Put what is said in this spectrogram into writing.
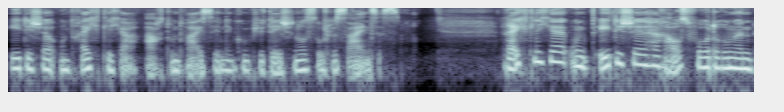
ethischer und rechtlicher Art und Weise in den Computational Social Sciences. Rechtliche und ethische Herausforderungen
